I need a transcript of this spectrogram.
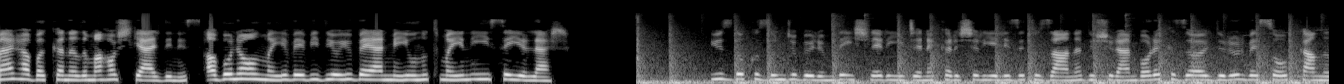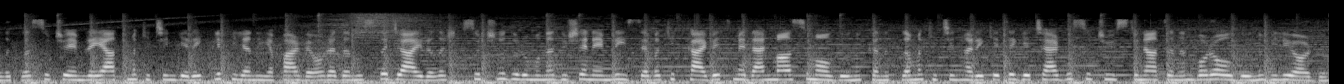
Merhaba kanalıma hoş geldiniz. Abone olmayı ve videoyu beğenmeyi unutmayın. İyi seyirler. 109. bölümde işler iyicene karışır Yeliz'i tuzağına düşüren Bora kızı öldürür ve soğukkanlılıkla suçu Emre'ye atmak için gerekli planı yapar ve oradan ustaca ayrılır. Suçlu durumuna düşen Emre ise vakit kaybetmeden masum olduğunu kanıtlamak için harekete geçer bu suçu üstüne atanın Bora olduğunu biliyordur.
